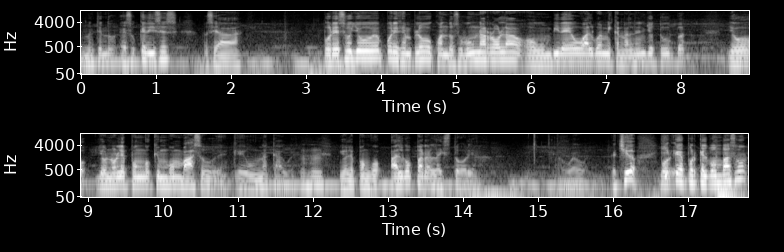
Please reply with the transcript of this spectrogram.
¿me entiendo? eso que dices o sea por eso yo por ejemplo cuando subo una rola o un video o algo en mi canal en YouTube yo yo no le pongo que un bombazo güey, que una acá güey yo le pongo algo para la historia A huevo. Qué chido. ¿por Y, qué? porque el bombazo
